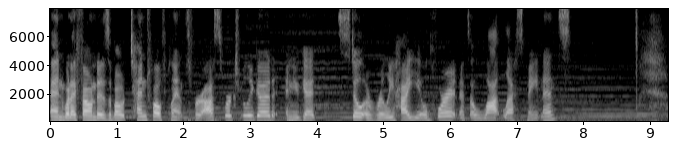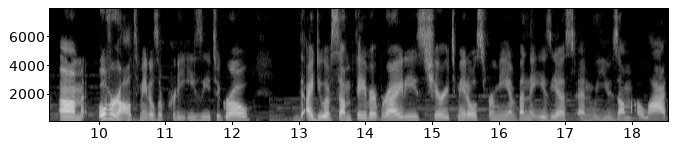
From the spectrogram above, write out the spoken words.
And what I found is about 10, 12 plants for us works really good and you get still a really high yield for it. It's a lot less maintenance. Um, overall, tomatoes are pretty easy to grow. I do have some favorite varieties. Cherry tomatoes for me have been the easiest and we use them a lot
